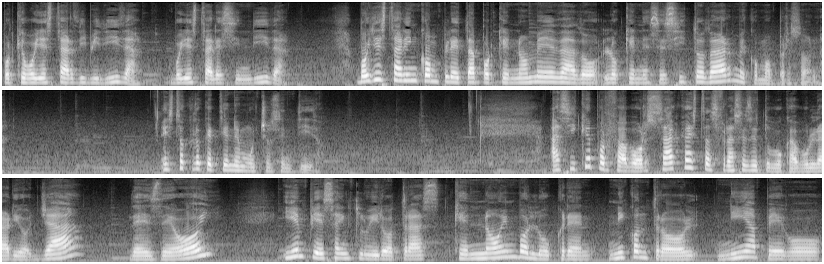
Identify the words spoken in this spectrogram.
porque voy a estar dividida, voy a estar escindida, voy a estar incompleta porque no me he dado lo que necesito darme como persona. Esto creo que tiene mucho sentido. Así que por favor, saca estas frases de tu vocabulario ya, desde hoy, y empieza a incluir otras que no involucren ni control, ni apego,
